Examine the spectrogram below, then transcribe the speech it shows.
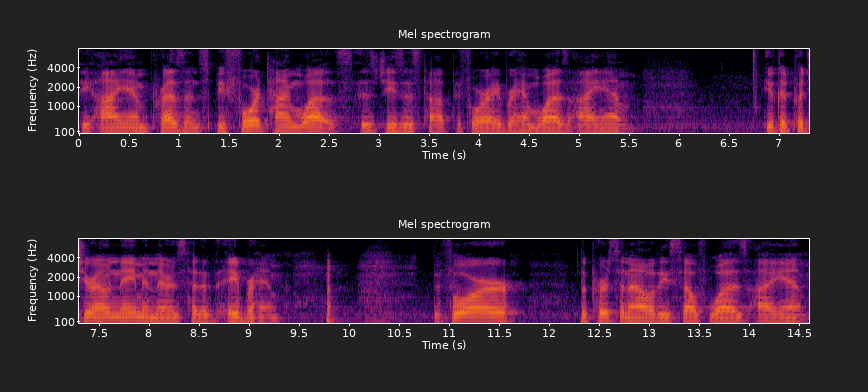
the I am presence before time was, as Jesus taught, before Abraham was, I am. You could put your own name in there instead of Abraham. before the personality self was, I am.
